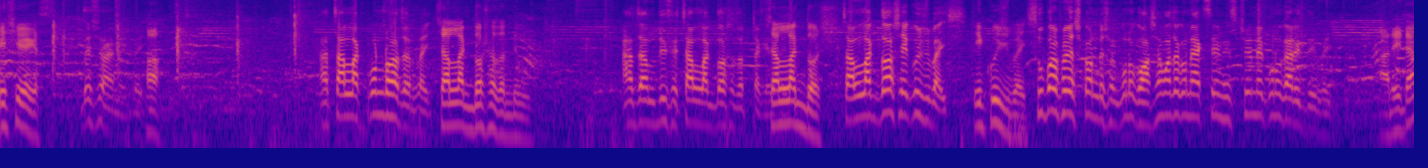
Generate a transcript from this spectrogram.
বেশি হয়ে গেছে। বেশি হয়নি ভাই। হ্যাঁ। আর চার লাখ পনেরো হাজার ভাই। চার লাখ দশ হাজার দিব। আজাম দিছে চার লাখ দশ হাজার টাকা চার লাখ দশ। চার লাখ দশ একুশ বাইশ। একুশ বাইশ। সুপার ফ্রেশ কন্ডিশন কোনো ঘষা মাজা কোনো অ্যাক্সিডেন্ট হিস্ট্রি নেই কোনো গাড়িতে ভাই। আর এটা?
